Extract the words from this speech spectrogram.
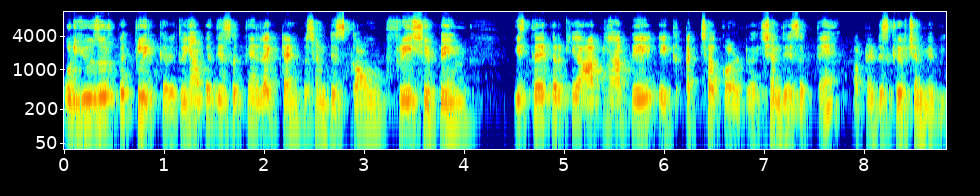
और यूज़र पे क्लिक करें तो यहाँ पे देख सकते हैं like ten percent discount free shipping इस तरह करके आप यहाँ पे एक अच्छा कॉल टू एक्शन दे सकते हैं अपने डिस्क्रिप्शन में भी।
